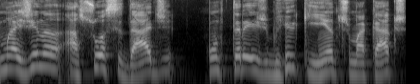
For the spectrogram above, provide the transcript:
Imagina a sua cidade com 3.500 macacos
